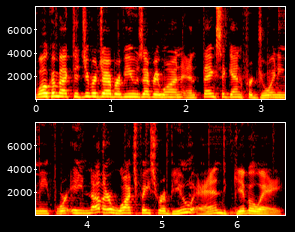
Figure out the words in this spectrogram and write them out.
Welcome back to Jibber Jab Reviews, everyone, and thanks again for joining me for another watch face review and giveaway.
